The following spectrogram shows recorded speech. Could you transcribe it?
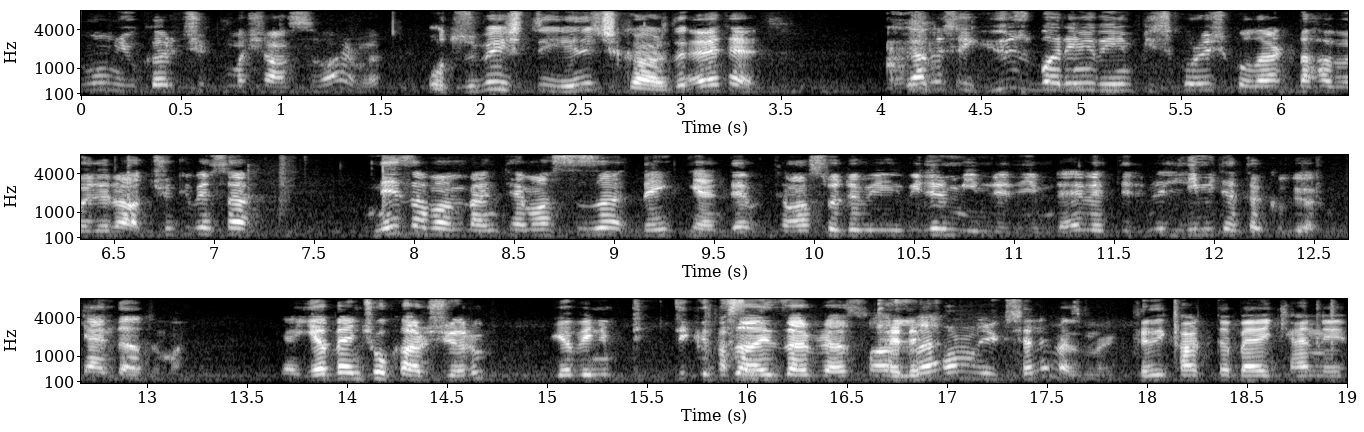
Bunun yukarı çıkma şansı var mı? 35'ti yeni çıkardık. Evet evet. Ya mesela 100 baremi benim psikolojik olarak daha böyle rahat. Çünkü mesela ne zaman ben temassıza denk yani de, temas ödeyebilir miyim dediğimde evet dediğimde limite takılıyorum kendi adıma. Ya, ya ben çok harcıyorum ya benim ticket size'lar biraz fazla. Telefonla yükselemez mi? Kredi kartta belki hani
